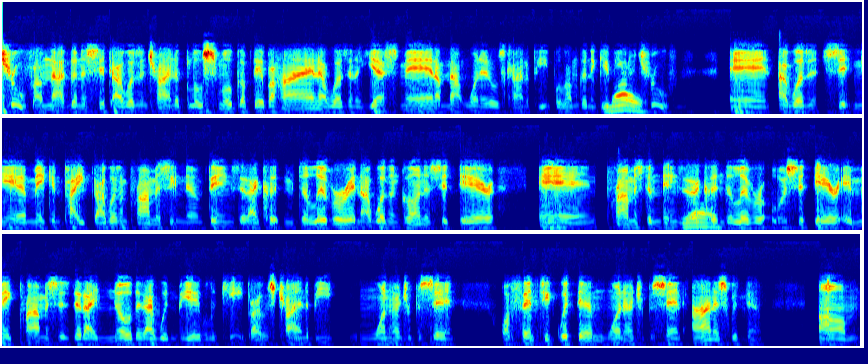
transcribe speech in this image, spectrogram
truth. I'm not going to sit, I wasn't trying to blow smoke up there behind. I wasn't a yes man. I'm not one of those kind of people. I'm going to give right. you the truth. And I wasn't sitting there making pipe. I wasn't promising them things that I couldn't deliver, and I wasn't going to sit there and promise them things that I couldn't deliver, or sit there and make promises that I know that I wouldn't be able to keep. I was trying to be 100% authentic with them, 100% honest with them. Um,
